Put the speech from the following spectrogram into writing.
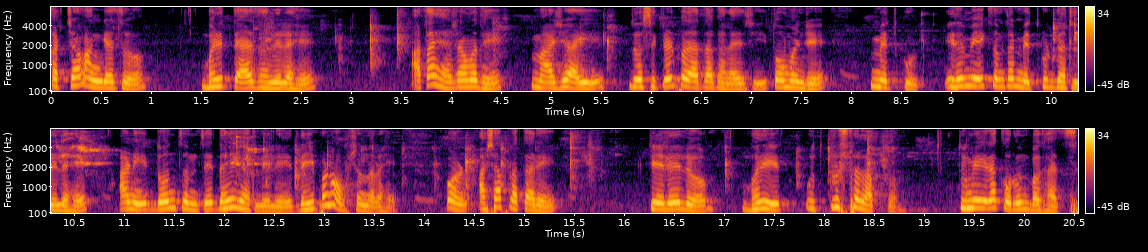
कच्च्या वांग्याचं भरीत तयार झालेलं आहे. आता ह्याच्यामध्ये माझी आई जो सिक्रेट पदार्थ घालायची तो म्हणजे मेथकूट इथे मी एक चमचा मेथकूट घातलेले आहे आणि दोन चमचे दही घातलेले आहे. दही पण ऑप्शनल आहे. पण अशा प्रकारे केलेलं भरीत उत्कृष्ट लागतं. तुम्ही एकदा करून बघाच.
